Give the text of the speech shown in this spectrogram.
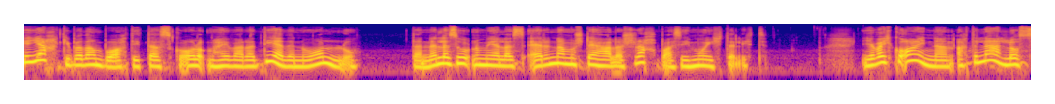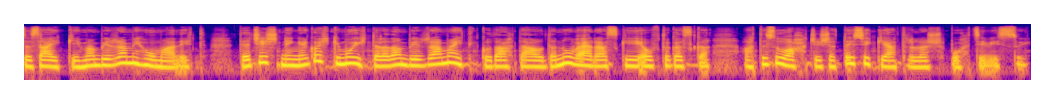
Ja jahkipadan pohti tas, kun olot mä vara tiedännyt ollut. Tännellä suutnu mieles erinamus tehalas rahpasi muistelit. Ja vaikka aina, että lää losse saikki, man birrami humadit. Te Kirstninger kaikki muistella tämän birra maitku tahta auta nu vääräski oftakaska, että suahtis, että ei psykiatrilas puhtsi vissui.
